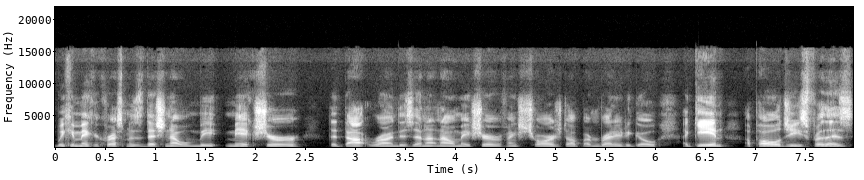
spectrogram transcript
we can make a Christmas edition. I will be, make sure that that round is in it, and I'll make sure everything's charged up and ready to go. Again, apologies for this.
